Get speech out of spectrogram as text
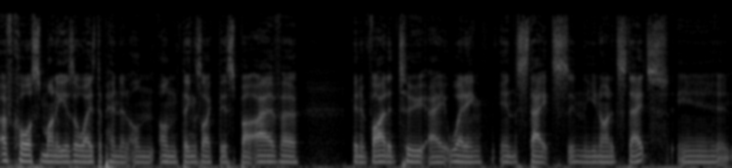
of course, money is always dependent on on things like this. But I've uh, been invited to a wedding in the states, in the United States, in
